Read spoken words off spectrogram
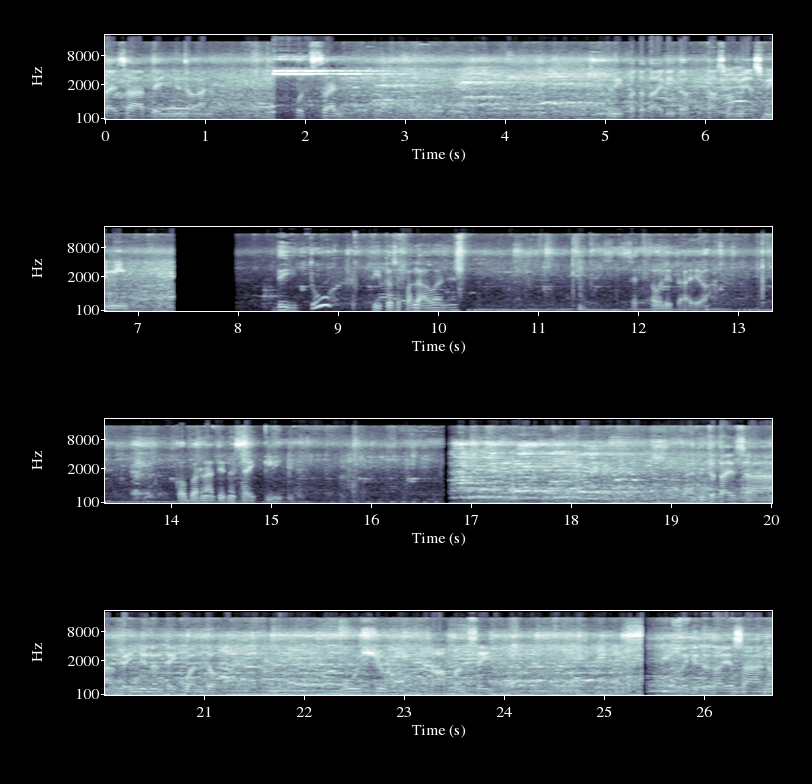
Tayo sa venue ng ano, futsal. Lumipat na tayo dito. Tapos mamaya swimming. Day 2. Dito sa Palawan. Eh. Set na ulit tayo. Cover natin na cycling. Dito tayo sa venue ng Taekwondo. Wushu. Saka Pansay. Okay, dito tayo sa ano,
